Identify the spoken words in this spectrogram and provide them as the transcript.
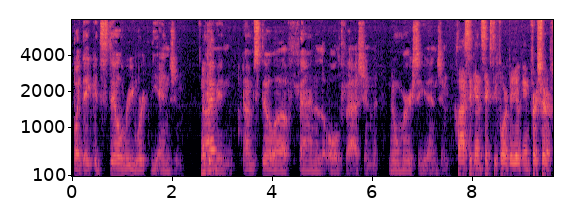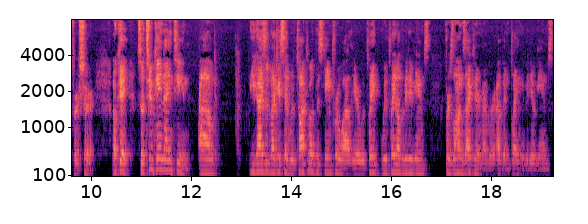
but they could still rework the engine. Okay. I mean, I'm still a fan of the old fashioned No Mercy engine. Classic N64 video game for sure, for sure. Okay, so 2K19. Uh, you guys, have, like I said, we've talked about this game for a while here. We played we played all the video games for as long as I can remember. I've been playing the video games.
